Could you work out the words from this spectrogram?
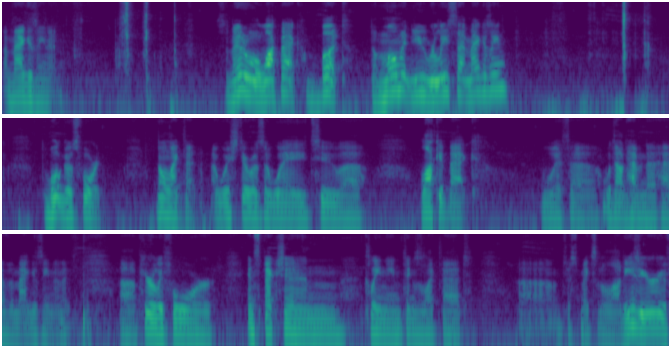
a magazine in. So then it will lock back. But the moment you release that magazine, the bolt goes forward. Don't like that. I wish there was a way to uh, lock it back with uh, without having to have a magazine in it. Uh, purely for inspection, cleaning, things like that. Uh, just makes it a lot easier if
